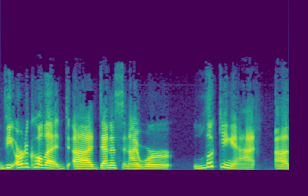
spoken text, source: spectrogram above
the article that uh, Dennis and I were looking at uh,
